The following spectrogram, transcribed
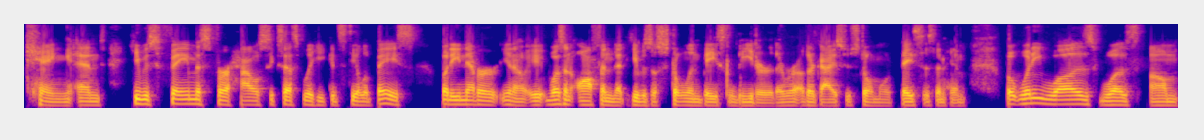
king, and he was famous for how successfully he could steal a base but he never, you know, it wasn't often that he was a stolen base leader. There were other guys who stole more bases than him. But what he was was um,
